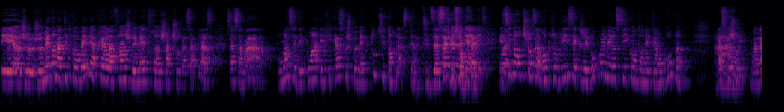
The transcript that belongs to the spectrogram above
Et euh, je, je mets dans ma petite corbeille, puis après à la fin, je vais mettre euh, chaque chose à sa place. Ça, ça m'a. Pour moi, c'est des points efficaces que je peux mettre tout de suite en place. Tiens. Des petites C'est ça que astuces, j'ai en bien fait. Et Ouais. sinon, autre chose avant que j'oublie, c'est que j'ai beaucoup aimé aussi quand on était en groupe. Parce Ah, que je, oui. voilà,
